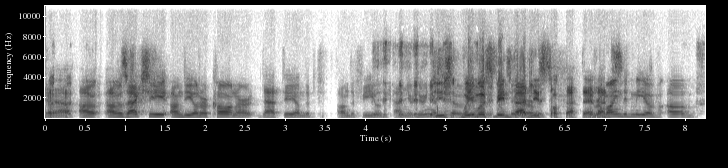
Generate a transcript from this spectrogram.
yeah, I, I was actually on the other corner that day on the on the field, and you're doing it. We must have been badly stuck that day. It lads. reminded me of of.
